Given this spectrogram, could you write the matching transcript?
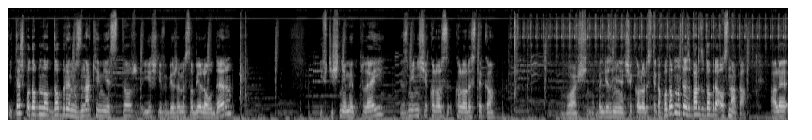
I też podobno dobrym znakiem jest to, że jeśli wybierzemy sobie loader i wciśniemy play, zmieni się kolor, kolorystyka. Właśnie, będzie zmieniać się kolorystyka. Podobno to jest bardzo dobra oznaka, ale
